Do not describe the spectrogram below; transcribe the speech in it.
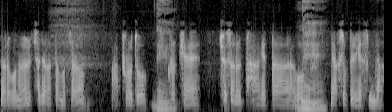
여러분을 찾아갔던 것처럼 앞으로도 네. 그렇게 최선을 다하겠다라고 네. 약속드리겠습니다.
